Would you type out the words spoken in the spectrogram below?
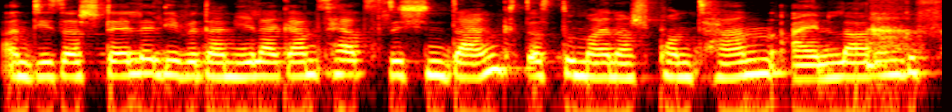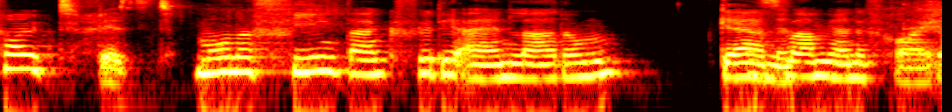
An dieser Stelle, liebe Daniela, ganz herzlichen Dank, dass du meiner spontanen Einladung gefolgt bist. Mona, vielen Dank für die Einladung. Gerne. Es war mir eine Freude.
